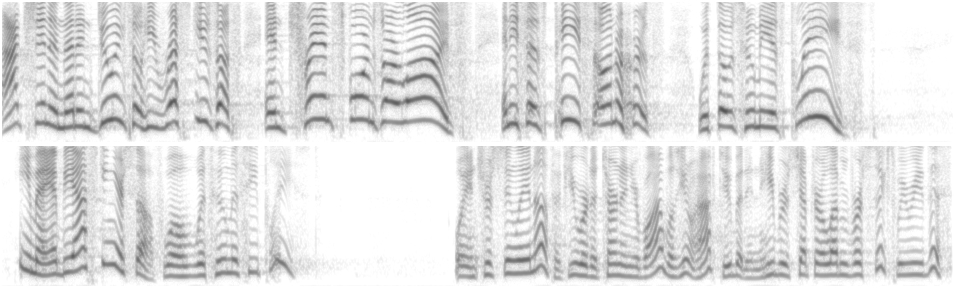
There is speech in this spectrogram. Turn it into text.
action. And then in doing so, he rescues us and transforms our lives. And he says, Peace on earth with those whom he is pleased. You may be asking yourself, well, with whom is he pleased? Well, interestingly enough, if you were to turn in your Bibles, you don't have to, but in Hebrews chapter 11, verse 6, we read this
